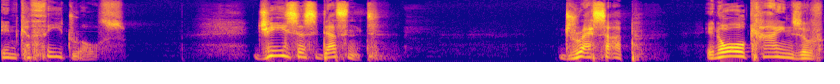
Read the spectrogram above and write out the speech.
in cathedrals. Jesus doesn't dress up in all kinds of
